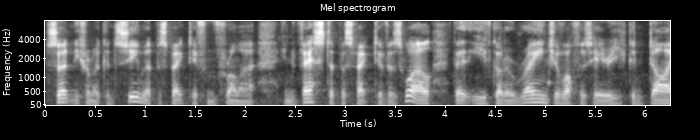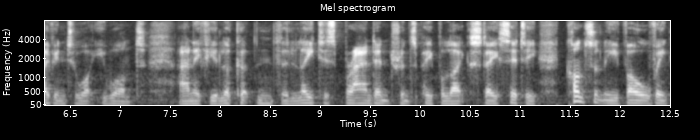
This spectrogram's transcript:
certainly from a consumer perspective and from a investor perspective as well that you've got a range of offers here you can dive into what you want. And if you look at the latest brand entrants people like Staycity constantly evolving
